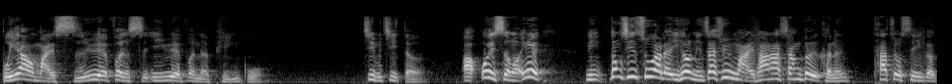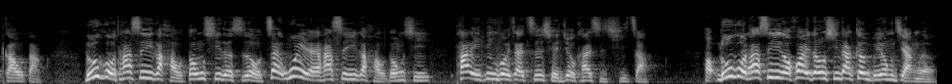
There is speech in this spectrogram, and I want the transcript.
不要买十月份、十一月份的苹果。记不记得啊？为什么？因为你东西出来了以后，你再去买它，那相对可能它就是一个高档。如果它是一个好东西的时候，在未来它是一个好东西，它一定会在之前就开始起涨。好，如果它是一个坏东西，那更不用讲了，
